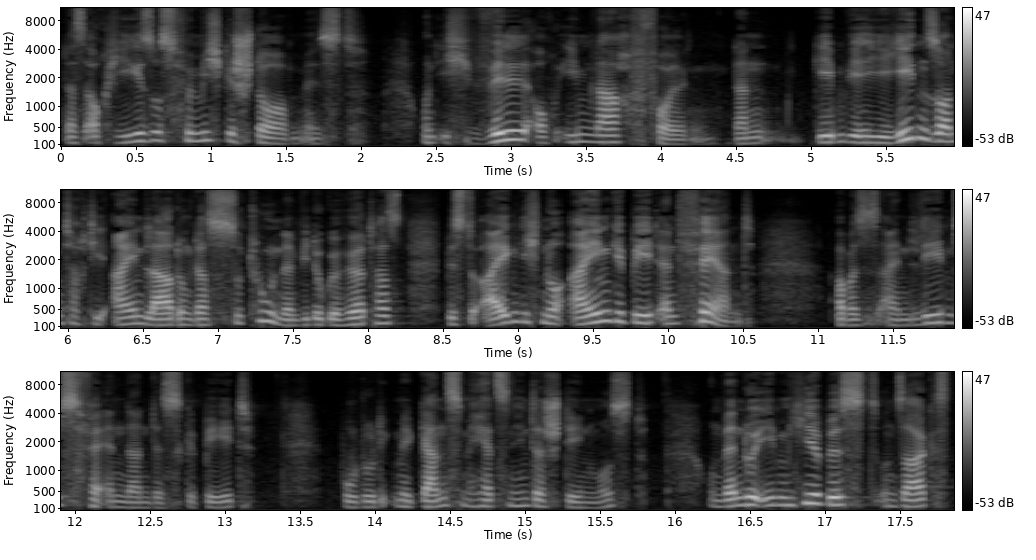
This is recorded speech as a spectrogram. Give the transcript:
dass auch Jesus für mich gestorben ist und ich will auch ihm nachfolgen, dann geben wir hier jeden Sonntag die Einladung, das zu tun. Denn wie du gehört hast, bist du eigentlich nur ein Gebet entfernt. Aber es ist ein lebensveränderndes Gebet, wo du mit ganzem Herzen hinterstehen musst. Und wenn du eben hier bist und sagst,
